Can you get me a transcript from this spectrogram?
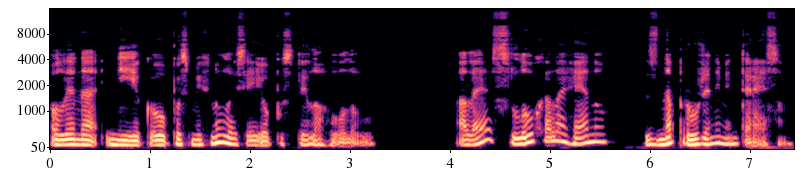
Олена ніяково посміхнулася і опустила голову, але слухала Гену з напруженим інтересом.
